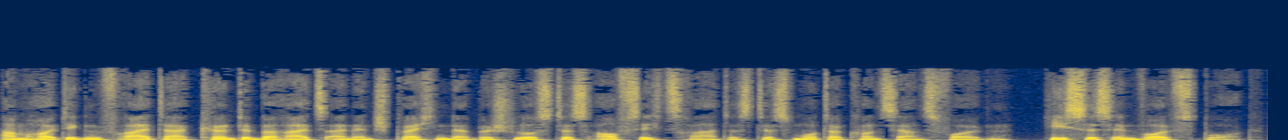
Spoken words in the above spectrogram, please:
Am heutigen Freitag könnte bereits ein entsprechender Beschluss des Aufsichtsrates des Mutterkonzerns folgen, hieß es in Wolfsburg.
